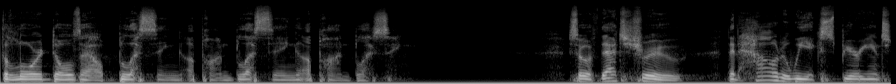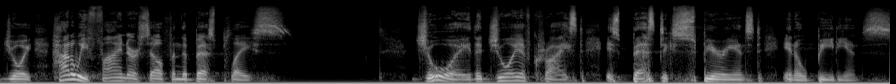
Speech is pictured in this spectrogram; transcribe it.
the Lord doles out blessing upon blessing upon blessing. So, if that's true, then how do we experience joy? How do we find ourselves in the best place? Joy, the joy of Christ, is best experienced in obedience.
